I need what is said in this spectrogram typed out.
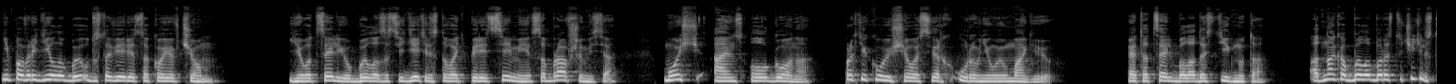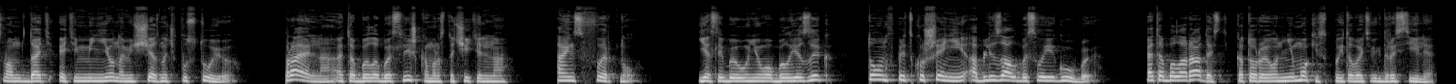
не повредило бы удостовериться кое в чем. Его целью было засвидетельствовать перед всеми собравшимися мощь Айнс Олгона, практикующего сверхуровневую магию. Эта цель была достигнута – Однако было бы расточительством дать этим миньонам исчезнуть впустую. Правильно, это было бы слишком расточительно. Айнс фыркнул. Если бы у него был язык, то он в предвкушении облизал бы свои губы. Это была радость, которую он не мог испытывать в Игдрасиле.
